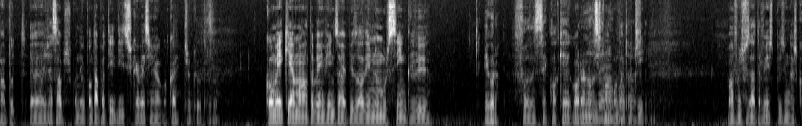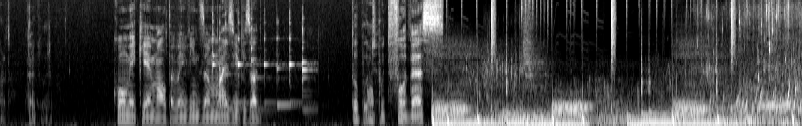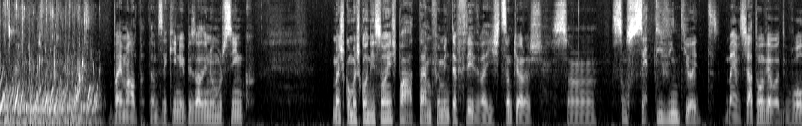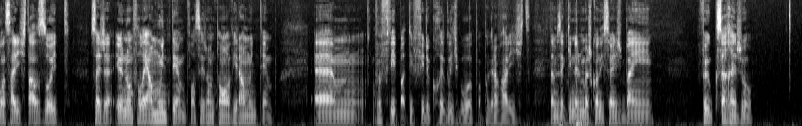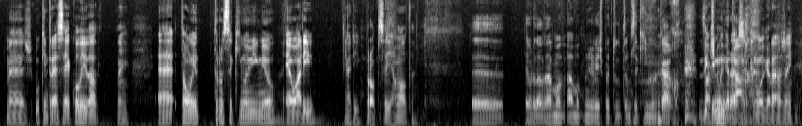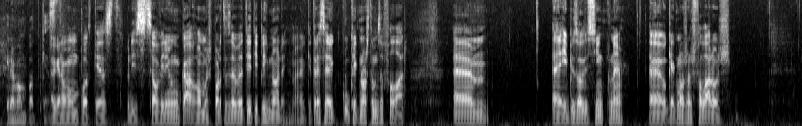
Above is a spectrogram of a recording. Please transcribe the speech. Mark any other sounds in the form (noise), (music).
Vá puto, eh, já sabes, quando eu apontar para ti dizes escreve assim algo, ok? Tranquilo, tranquilo. Como é que é malta? Bem-vindos ao episódio número 5 de. E agora? Foda-se, é claro que é agora, não Nossa, viste-me a apontar para ti. Vá, vamos fazer outra vez, depois um gajo corta. ok? Tranquilo, tranquilo. Como é que é malta? Bem-vindos a mais um episódio. Estou puto. Oh puto, foda-se! Bem, malta, estamos aqui no episódio número 5. Mas com umas condições, pá, tá, foi muito afedido. Isto são que horas? São. São 7h28. Bem, vocês já estão a ver, vou lançar isto às 8 Ou seja, eu não falei há muito tempo, vocês não me estão a ouvir há muito tempo. Ahm, foi fedido, pá, tive que ir a correr de Lisboa para gravar isto. Estamos aqui nas umas condições bem. Foi o que se arranjou. Mas o que interessa é a qualidade, né? Ah, então eu trouxe aqui um amigo meu, é o Ari. Ari, props aí à malta. Eh, é verdade, há uma, há uma primeira vez para tudo. Estamos aqui num carro. (laughs) Estamos aqui num garagem, carro, numa garagem, a gravar um podcast. a gravar um podcast. Por isso, se ouvirem um carro ou umas portas a bater, tipo, ignorem. Não é? O que interessa é o que é que nós estamos a falar. Ahm, é, episódio 5, né? Ah, o que é que nós vamos falar hoje?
